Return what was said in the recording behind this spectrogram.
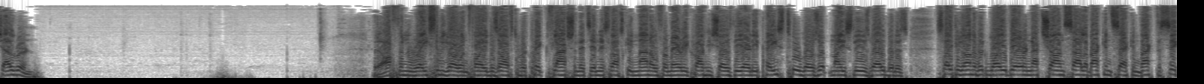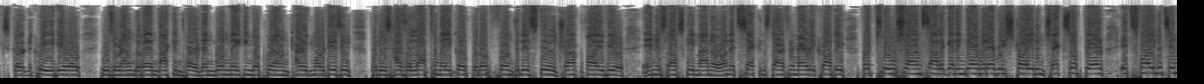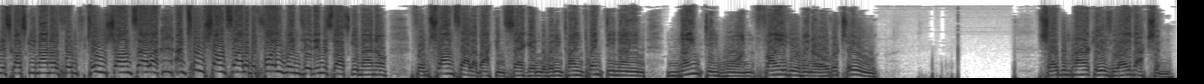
Shelbourne. Off and racing we go, and five is off to a quick flash, and it's Inislosky Mano for Mary Crotty shows the early pace. Two goes up nicely as well, but is slightly gone a bit wide there, and that's Seans Salah back in second. Back to six, Gurtnacrehy Hero, who's around the bend back in third, and one making up ground, Carrigmore Dizzy, but is, has a lot to make up, but up front it is still Trap five here, Inislosky Mano on its second start for Mary Crotty, but two, Seans Salah getting there with every stride and checks up there. It's five, it's Inislosky Mano from two, Seans Salah, and two, Seans Salah, but five wins it. Inislosky Mano from Seans Salah back in second. The winning time 29.91. Five-year winner over two. Shelbourne Park is live action.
